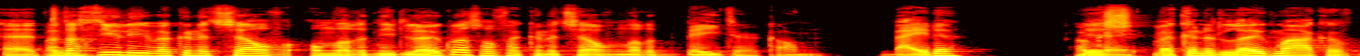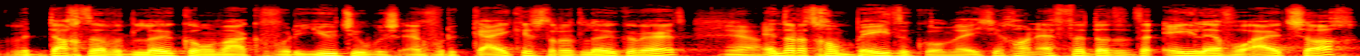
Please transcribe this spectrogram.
Maar dachten jullie, wij kunnen het zelf omdat het niet leuk was, of wij kunnen het zelf omdat het beter kan? Beide. Dus wij kunnen het leuk maken. We dachten dat we het leuk konden maken voor de YouTubers en voor de kijkers, dat het leuker werd. Ja. En dat het gewoon beter kon, weet je. Gewoon even dat het er E-level uitzag.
